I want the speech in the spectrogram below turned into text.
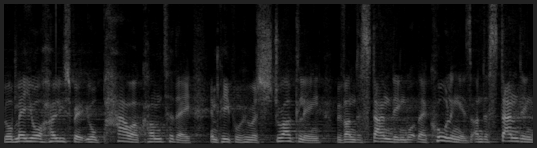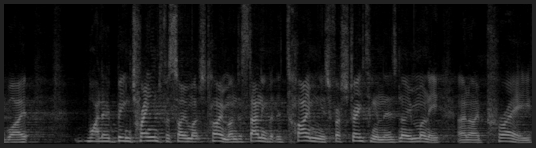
Lord, may your Holy Spirit, your power come today in people who are struggling with understanding what their calling is, understanding why, why they've been trained for so much time, understanding that the timing is frustrating and there's no money. And I pray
